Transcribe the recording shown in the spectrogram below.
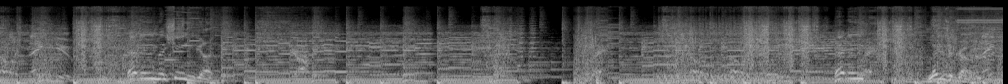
Oh, thank you. Heavy machine gun. Heavy laser gun.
